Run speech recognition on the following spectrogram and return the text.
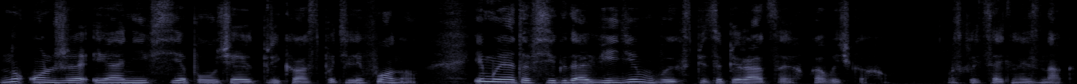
Ну, он же и они все получают приказ по телефону. И мы это всегда видим в их спецоперациях, в кавычках. Восклицательный знак.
